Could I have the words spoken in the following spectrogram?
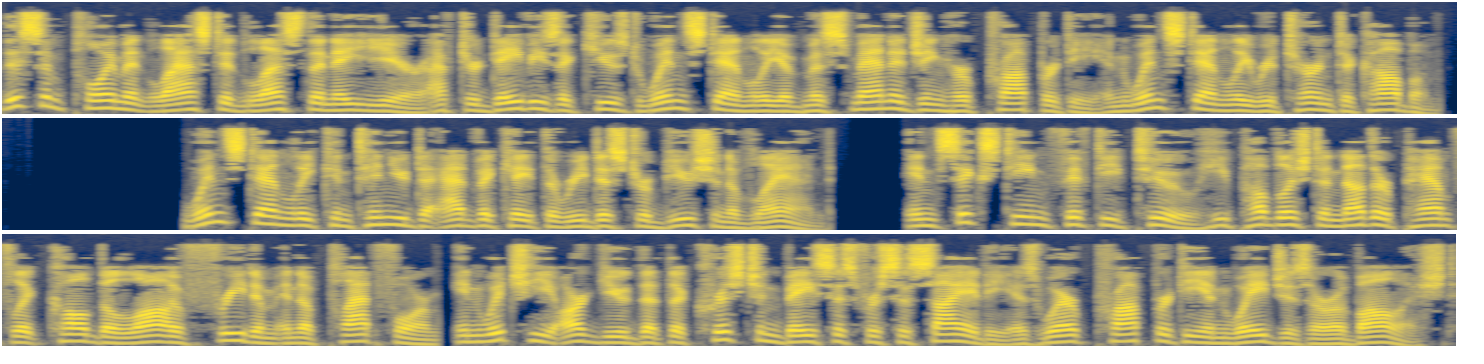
This employment lasted less than a year after Davies accused Winstanley of mismanaging her property and Winstanley returned to Cobham. Winstanley continued to advocate the redistribution of land. In 1652 he published another pamphlet called The Law of Freedom in a platform, in which he argued that the Christian basis for society is where property and wages are abolished.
